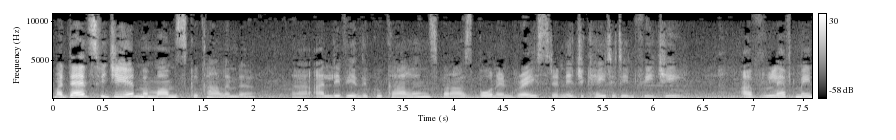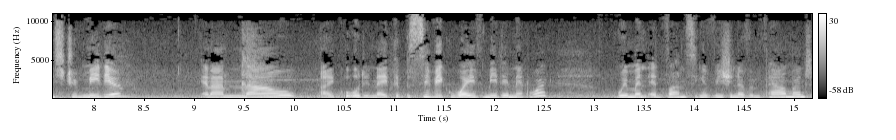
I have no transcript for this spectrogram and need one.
My dad's Fijian, my mom's Cook Islander. Uh, I live in the Cook Islands, but I was born and raised and educated in Fiji. I've left mainstream media, and I'm now I coordinate the Pacific Wave Media Network, Women Advancing a Vision of Empowerment.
